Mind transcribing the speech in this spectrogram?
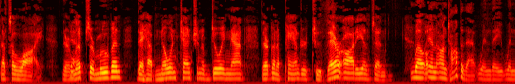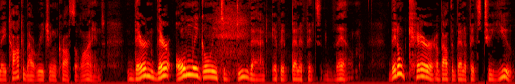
that's a lie. Their yeah. lips are moving. They have no intention of doing that. They're going to pander to their audience and well oh. and on top of that when they when they talk about reaching across the lines they're they're only going to do that if it benefits them. They don't care about the benefits to you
